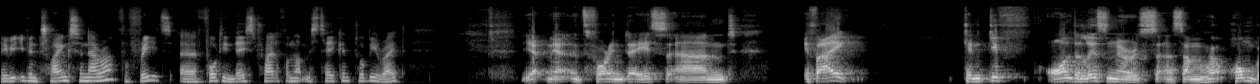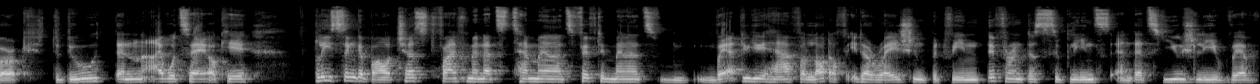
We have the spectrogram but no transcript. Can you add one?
maybe even trying Synera for free. It's a 14 days trial, if I'm not mistaken. Toby, right? Yeah, yeah, it's 14 days, and if I can give all the listeners uh, some homework to do, then I would say, okay, please think about just five minutes, 10 minutes, 15 minutes. Where do you have a lot of iteration between different disciplines? And that's usually where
